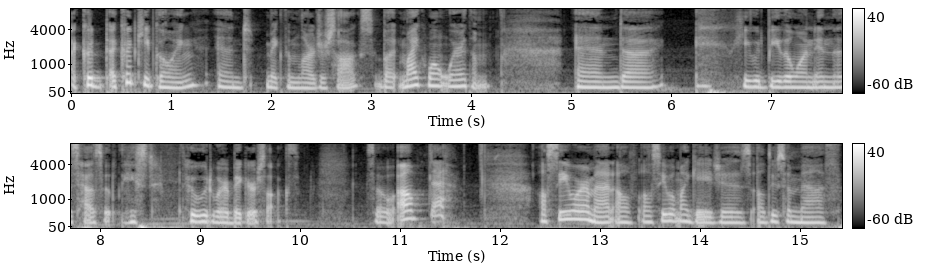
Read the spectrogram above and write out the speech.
I could I could keep going and make them larger socks, but Mike won't wear them, and uh, he would be the one in this house at least who would wear bigger socks. So I'll eh, I'll see where I'm at. I'll I'll see what my gauge is. I'll do some math,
